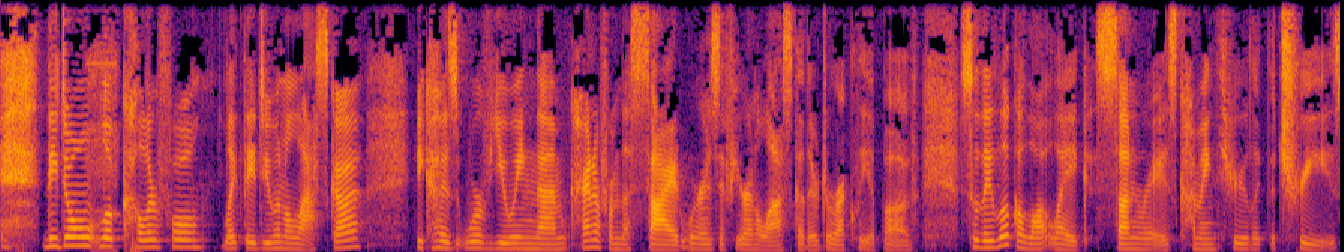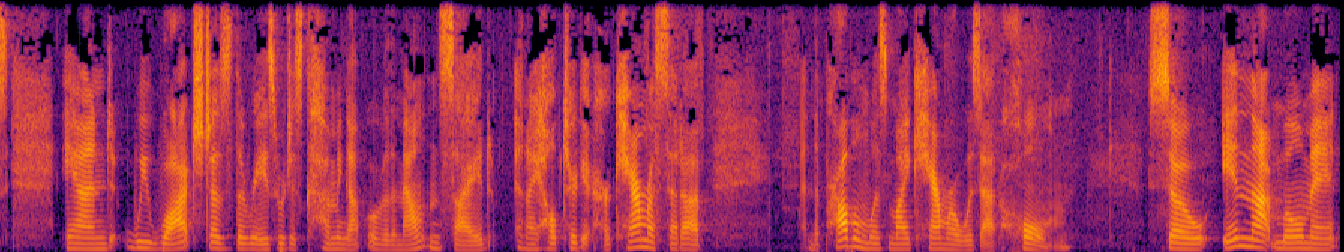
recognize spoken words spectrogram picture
they don't look colorful like they do in Alaska because we're viewing them kind of from the side, whereas if you're in Alaska, they're directly above. So they look a lot like sun rays coming through like the trees. And we watched as the rays were just coming up over the mountainside, and I helped her get her camera set up. And the problem was my camera was at home. So in that moment,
